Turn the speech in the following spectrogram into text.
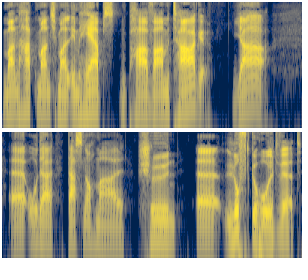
Man hat manchmal im Herbst ein paar warme Tage. Ja, äh, oder dass nochmal schön äh, Luft geholt wird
